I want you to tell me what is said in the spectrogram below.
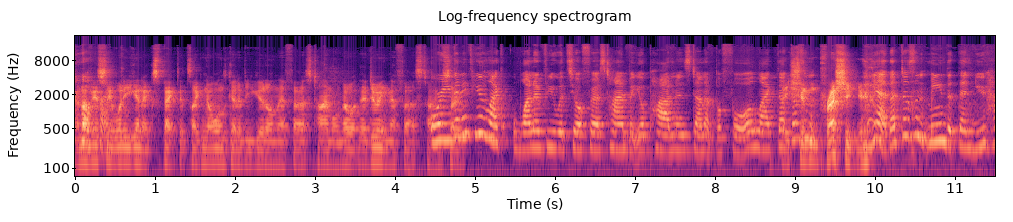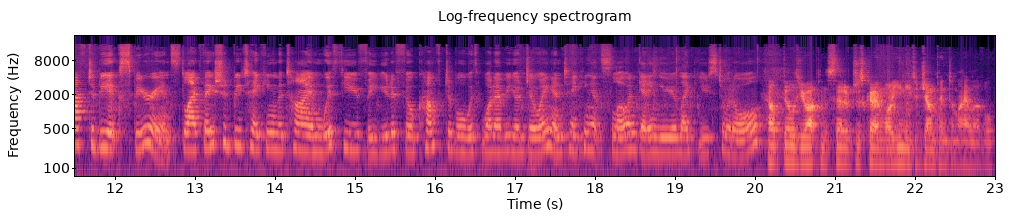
and obviously, what are you going to expect? It's like no one's going to be good on their first time or know what they're doing their first time. Or so even if you like one of you, it's your first time, but your partner's done it before. Like that they shouldn't pressure you. Yeah, that doesn't mean that then you have to be experienced. Like they should be taking the time with you for you to feel comfortable with whatever you're doing and taking it slow and getting you like used to it all. Help build you up instead of just going, well, you need to jump into my level.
